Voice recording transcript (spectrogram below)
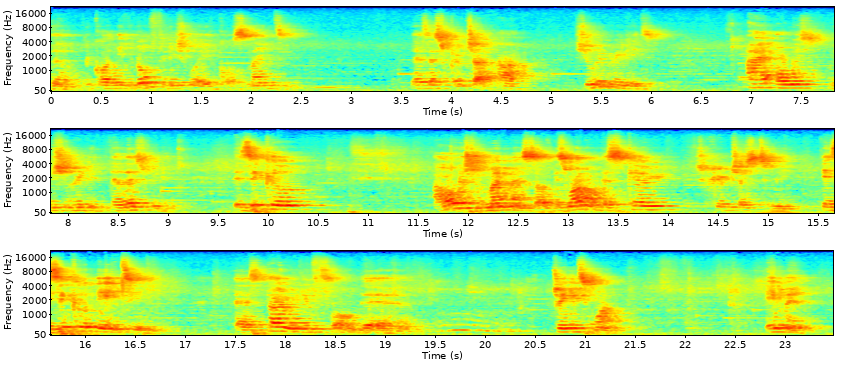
Well, because if you don't finish well, it costs 90. There's a scripture, uh, should we read it? I always, we should read it. Then let's read it. Ezekiel I always remind myself, it's one of the scary scriptures to me. Ezekiel 18. Uh, start reading from the 21. Amen.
